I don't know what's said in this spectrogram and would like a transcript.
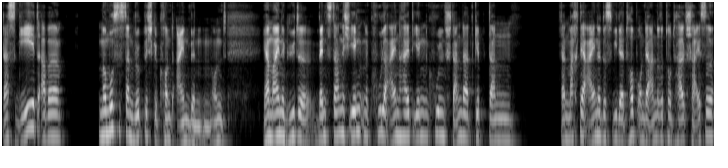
Das geht, aber man muss es dann wirklich gekonnt einbinden. Und ja, meine Güte, wenn es da nicht irgendeine coole Einheit, irgendeinen coolen Standard gibt, dann, dann macht der eine das wieder top und der andere total scheiße.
